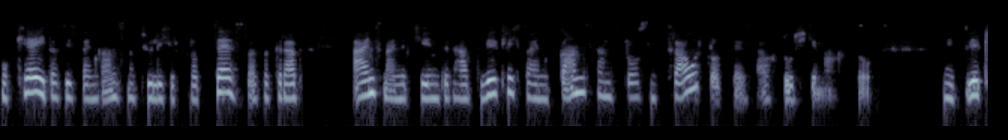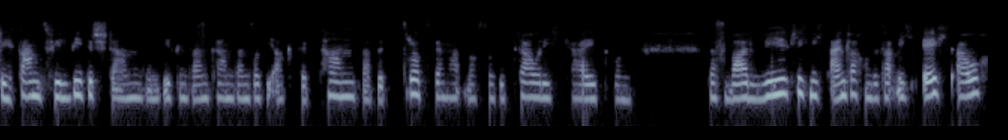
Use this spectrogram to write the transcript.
okay, das ist ein ganz natürlicher Prozess. Also gerade eins meiner Kinder hat wirklich seinen ganz, ganz großen Trauerprozess auch durchgemacht, so mit wirklich ganz viel Widerstand und irgendwann kam dann so die Akzeptanz, aber trotzdem hat noch so die Traurigkeit und das war wirklich nicht einfach und das hat mich echt auch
